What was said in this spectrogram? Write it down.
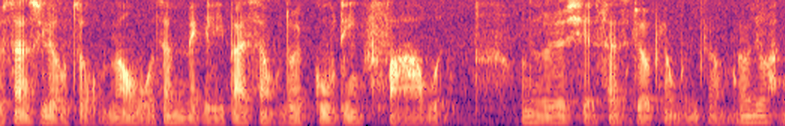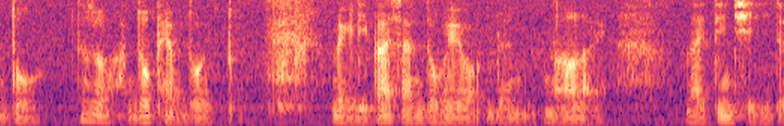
有三十六周。然后我在每个礼拜三我都会固定发文，我那时候就写三十六篇文章，然后就很多那时候很多朋友都会读，每个礼拜三都会有人然后来来定期的。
